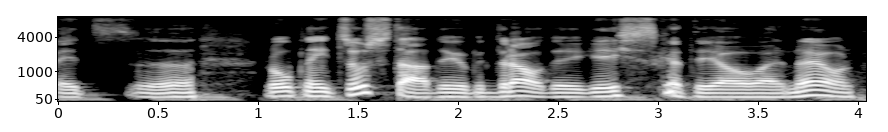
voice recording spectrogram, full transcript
pēc uh, rūpnīcas uzstādījuma draudīgi izskata jau vai ne. Un,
